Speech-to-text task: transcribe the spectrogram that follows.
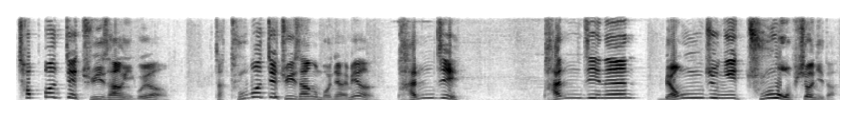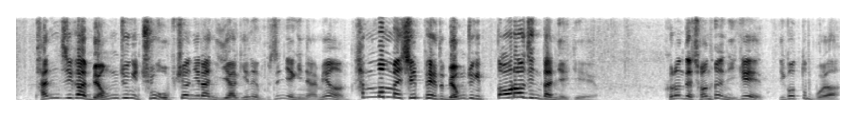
첫 번째 주의사항이고요. 자, 두 번째 주의사항은 뭐냐면 반지. 반지는 명중이 주 옵션이다. 반지가 명중이 주 옵션이란 이야기는 무슨 얘기냐면 한 번만 실패해도 명중이 떨어진다는 얘기예요. 그런데 저는 이게 이것도 뭐야?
